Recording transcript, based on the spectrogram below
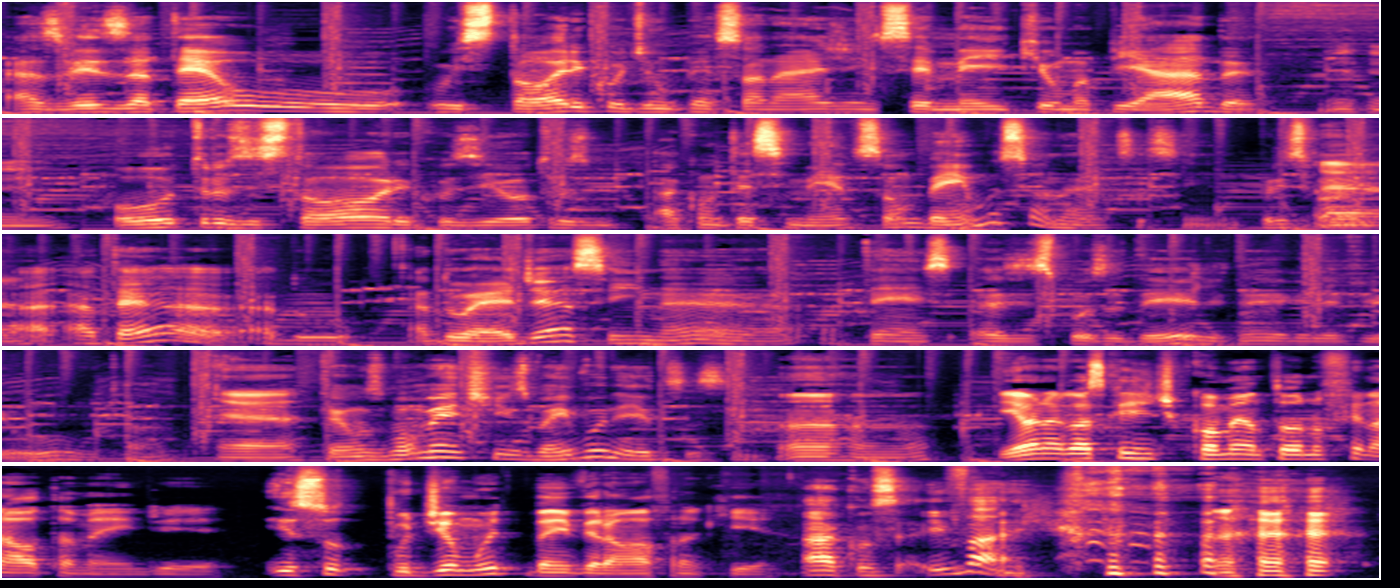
às vezes, até o, o histórico de um personagem ser meio que uma piada, Uhum. outros históricos e outros acontecimentos são bem emocionantes, assim. Principalmente, É. a- até a, a do, a do Ed é assim, né? Tem as, as esposas dele, né? Ele é viúvo e tal. É. Tem uns momentinhos bem bonitos, assim. Aham. E é um negócio que a gente comentou no final também, de... Isso podia muito bem virar uma franquia. Ah, consegue. E vai.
